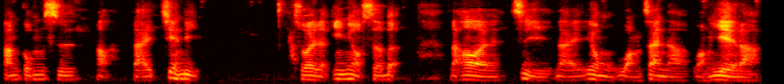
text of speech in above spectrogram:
帮公司啊来建立所谓的 email server，然后自己来用网站啊、网页啦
